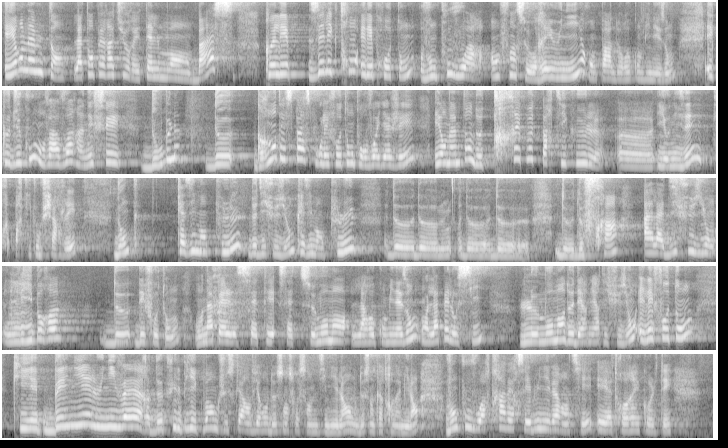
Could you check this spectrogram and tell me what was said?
et en même temps, la température est tellement basse que les électrons et les protons vont pouvoir enfin se réunir, on parle de recombinaison, et que du coup, on va avoir un effet double de grand espace pour les photons pour voyager, et en même temps de très peu de particules euh, ionisées, particules chargées, donc quasiment plus de diffusion, quasiment plus de, de, de frein à la diffusion libre des photons. On appelle ce moment la recombinaison, on l'appelle aussi le moment de dernière diffusion. Et les photons, qui baignaient l'univers depuis le Big Bang jusqu'à environ 270 000 ans ou 280 000 ans, vont pouvoir traverser l'univers entier et être récoltés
